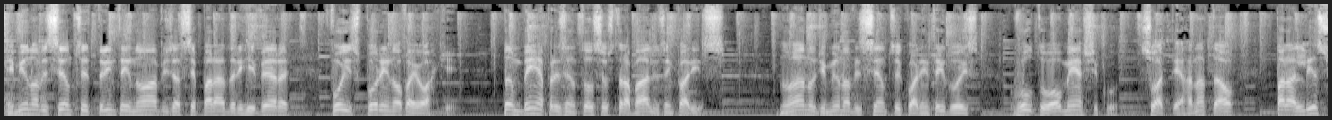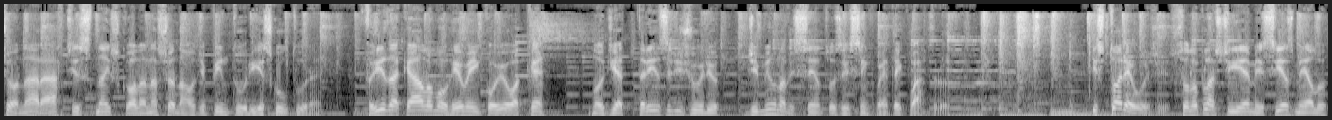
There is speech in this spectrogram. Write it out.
Em 1939, já separada de Rivera, foi expor em Nova York. Também apresentou seus trabalhos em Paris. No ano de 1942, voltou ao México, sua terra natal, para lecionar artes na Escola Nacional de Pintura e Escultura. Frida Kahlo morreu em Coyoacán, no dia 13 de julho de 1954. História hoje: Sonoplastia Messias Melo,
